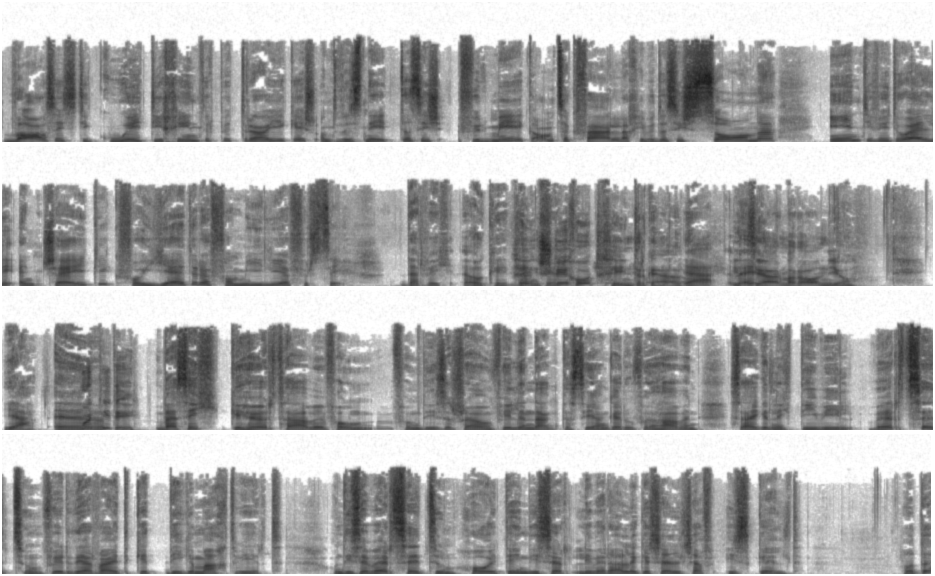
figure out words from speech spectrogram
was jetzt die gute Kinderbetreuung ist und was nicht. Das ist für mich ganz gefährlich, weil das ist so eine individuelle Entscheidung von jeder Familie für sich. Darf ich? Okay, danke. Stichwort Kindergeld. Ja. Itzia Maranjo. Ja, äh, Gute Idee. Was ich gehört habe von, von dieser Frau, und vielen Dank, dass Sie angerufen haben, ist eigentlich, die will Wertsetzung für die Arbeit, die gemacht wird. Und diese Wertsetzung heute in dieser liberalen Gesellschaft ist Geld. Oder?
